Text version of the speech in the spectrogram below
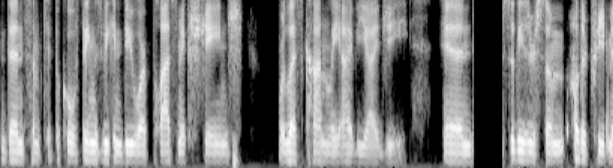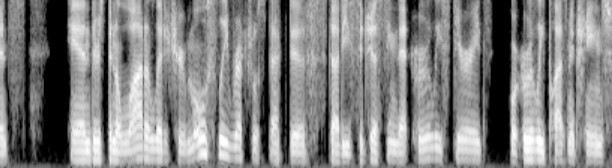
then some typical things we can do are plasma exchange or less commonly IVIG. And so these are some other treatments. And there's been a lot of literature, mostly retrospective studies, suggesting that early steroids or early plasma exchange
